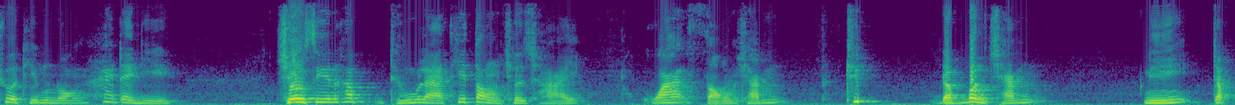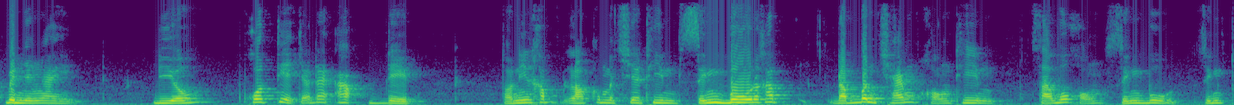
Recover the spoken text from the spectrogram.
ช่วยทีมน้องๆให้ได้ดี เชลซีนะครับ ถึงเวลาที่ต้องเชิดฉายคว้าสองแชมป์ทริปดับเบิลแชมป์นี้จะเป็นยังไง เดี๋ยวโค้ชเตียจะได้อัปเดต ตอนนี้ครับเราก็มาเชียร์ทีมสิงบูนะครับดับเบิลแชมป์ของทีมสาวกของสิงบูสิงโต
